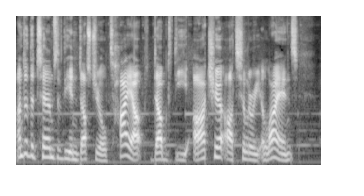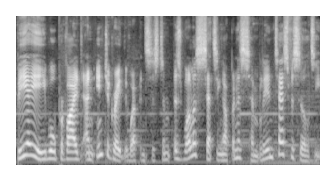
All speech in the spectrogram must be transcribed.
Under the terms of the industrial tie up dubbed the Archer Artillery Alliance, BAE will provide and integrate the weapon system as well as setting up an assembly and test facility.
